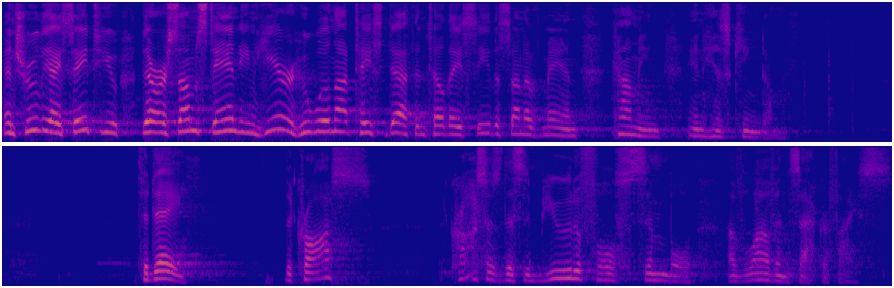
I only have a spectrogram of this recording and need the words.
And truly I say to you, there are some standing here who will not taste death until they see the Son of Man coming in his kingdom. Today, the cross, the cross is this beautiful symbol of love and sacrifice.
